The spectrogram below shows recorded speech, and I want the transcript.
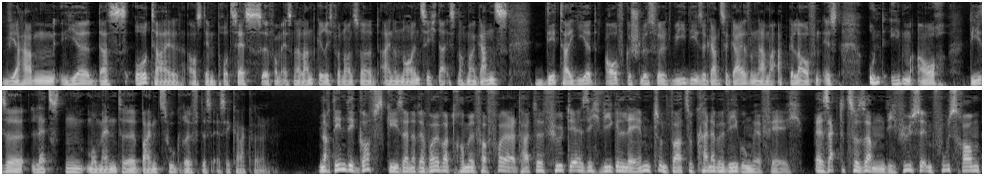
wir haben hier das Urteil aus dem Prozess äh, vom Essener Landgericht von 1991. Da ist nochmal ganz detailliert aufgeschlüsselt, wie diese ganze Geiselnahme abgelaufen ist und eben auch diese letzten Momente beim Zugriff des SEK Köln. Nachdem Degowski seine Revolvertrommel verfeuert hatte, fühlte er sich wie gelähmt und war zu keiner Bewegung mehr fähig. Er sackte zusammen, die Füße im Fußraum,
